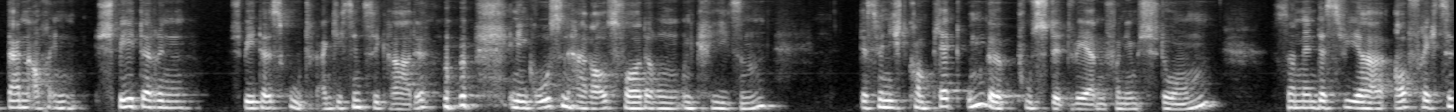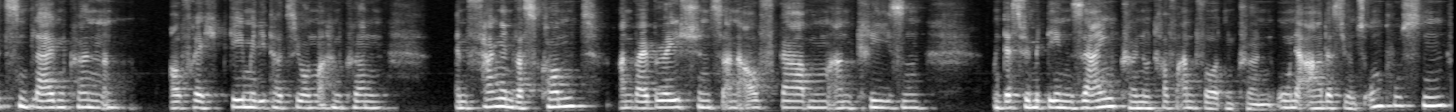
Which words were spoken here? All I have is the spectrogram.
dann auch in späteren, später ist gut, eigentlich sind sie gerade, in den großen Herausforderungen und Krisen, dass wir nicht komplett umgepustet werden von dem Sturm, sondern dass wir aufrecht sitzen bleiben können, aufrecht Gehmeditation machen können, empfangen, was kommt an Vibrations, an Aufgaben, an Krisen und dass wir mit denen sein können und darauf antworten können, ohne A, dass sie uns umpusten,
